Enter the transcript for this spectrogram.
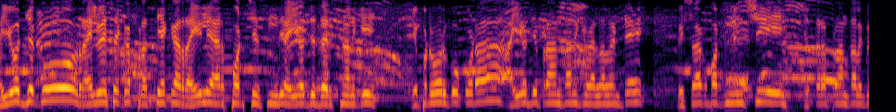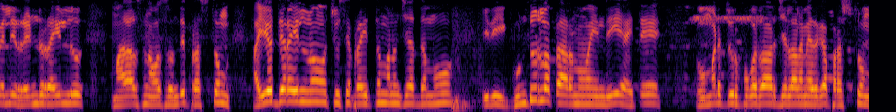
అయోధ్యకు రైల్వే శాఖ ప్రత్యేక రైలు ఏర్పాటు చేసింది అయోధ్య దర్శనానికి. ఇప్పటి వరకు కూడా అయోధ్య ప్రాంతానికి వెళ్ళాలంటే విశాఖపట్నం నుంచి ఇతర ప్రాంతాలకు వెళ్ళి రెండు రైళ్ళు మారాల్సిన అవసరం ఉంది. ప్రస్తుతం అయోధ్య రైలును చూసే ప్రయత్నం మనం చేద్దాము. ఇది గుంటూరులో ప్రారంభమైంది. అయితే ఉమ్మడి తూర్పుగోదావరి జిల్లాల మీదుగా ప్రస్తుతం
